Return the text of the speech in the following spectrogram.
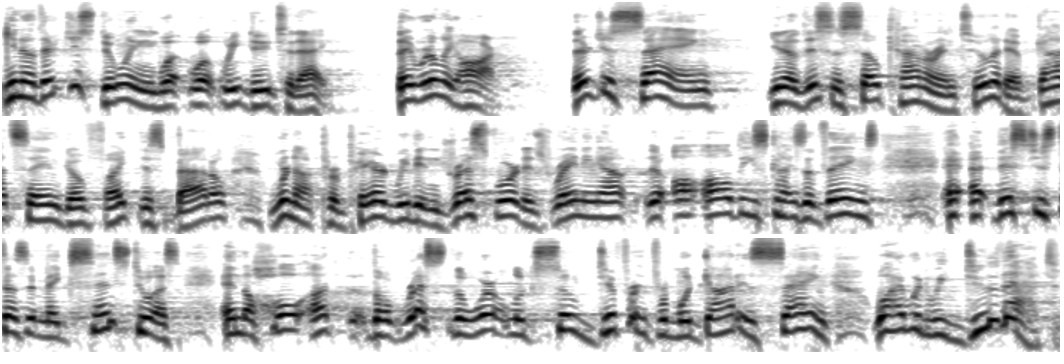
you know, they're just doing what, what we do today. They really are. They're just saying, you know, this is so counterintuitive. God's saying, go fight this battle. We're not prepared. We didn't dress for it. It's raining out. All, all these kinds of things. This just doesn't make sense to us. And the whole, uh, the rest of the world looks so different from what God is saying. Why would we do that?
